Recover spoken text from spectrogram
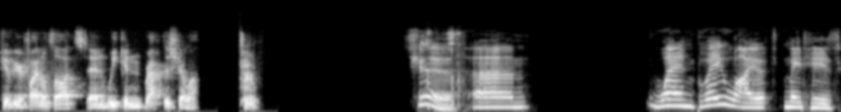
give your final thoughts and we can wrap this show up. Sure. Um, when Bray Wyatt made his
